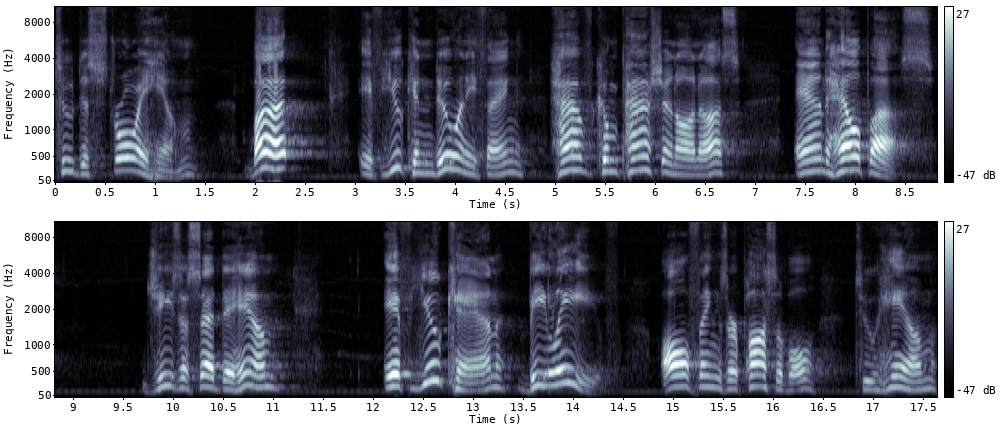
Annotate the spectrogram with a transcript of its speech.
to destroy him. But if you can do anything, have compassion on us and help us. Jesus said to him, If you can, believe. All things are possible to him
